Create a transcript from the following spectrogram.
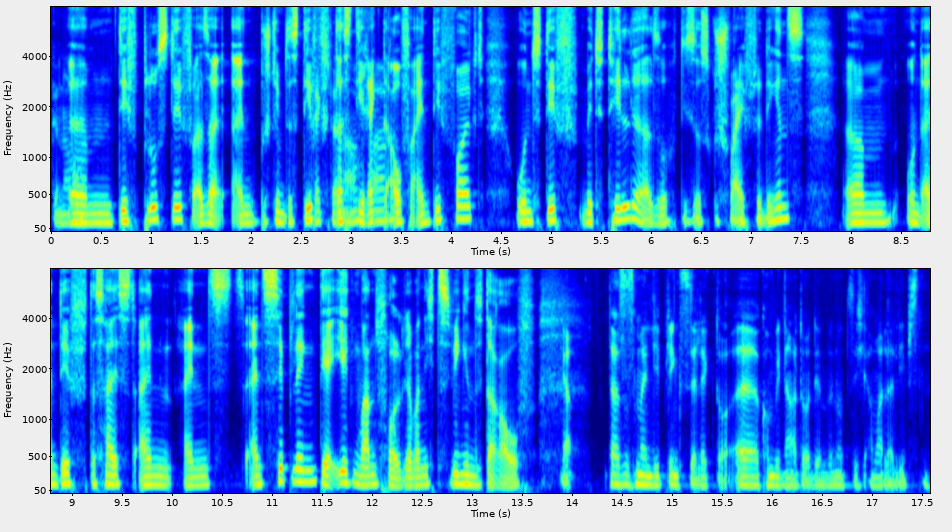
Genau. Ähm, Diff plus Diff, also ein bestimmtes Diff, Direkte das direkt Nachfrage. auf ein Diff folgt. Und Diff mit Tilde, also dieses geschweifte Dingens. Ähm, und ein Diff, das heißt ein, ein, ein Sibling, der irgendwann folgt, aber nicht zwingend darauf. Ja. Das ist mein Lieblingsselektor, äh, Kombinator, den benutze ich am allerliebsten.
